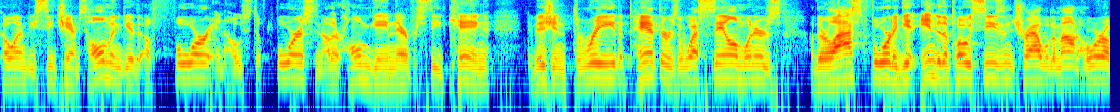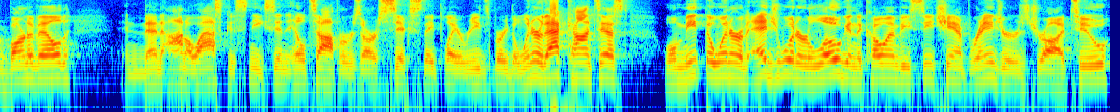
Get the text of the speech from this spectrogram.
Co-MVC champs Holmen get a four and host DeForest. Another home game there for Steve King. Division three, the Panthers of West Salem, winners of their last four to get into the postseason, travel to Mount Horeb, Barneveld, and then Onalaska sneaks in. The Hilltoppers are six. They play Reedsburg. The winner of that contest will meet the winner of Edgewood or Logan. The co-MVC champ Rangers draw two.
